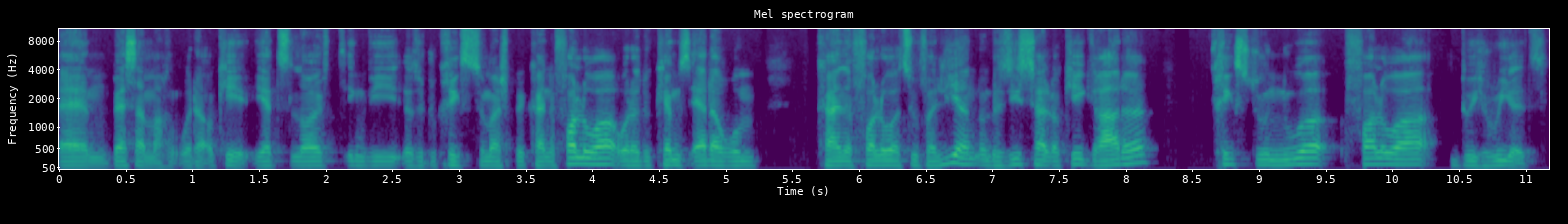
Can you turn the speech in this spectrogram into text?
ähm, besser machen oder okay, jetzt läuft irgendwie, also du kriegst zum Beispiel keine Follower oder du kämpfst eher darum, keine Follower zu verlieren und du siehst halt, okay, gerade kriegst du nur Follower durch Reels.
